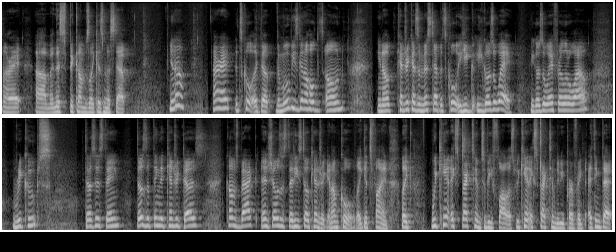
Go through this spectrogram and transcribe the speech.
All right, um, and this becomes like his misstep. You know, all right, it's cool. Like the the movie's gonna hold its own. You know, Kendrick has a misstep. It's cool. He he goes away. He goes away for a little while, recoups, does his thing, does the thing that Kendrick does, comes back and shows us that he's still Kendrick, and I'm cool. Like it's fine. Like we can't expect him to be flawless. We can't expect him to be perfect. I think that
